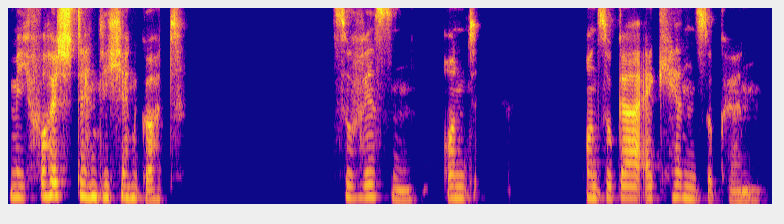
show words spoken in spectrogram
mich vollständig in Gott zu wissen und, und sogar erkennen zu können.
